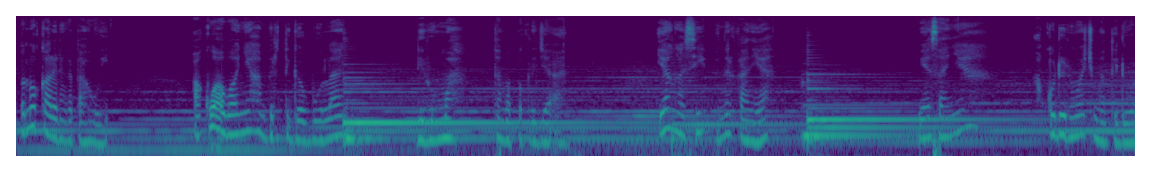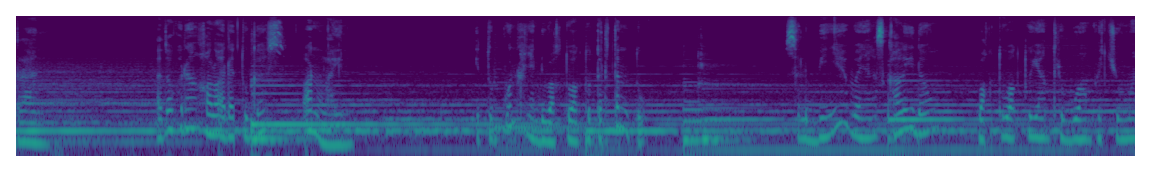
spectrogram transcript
Perlu kalian ketahui, aku awalnya hampir tiga bulan di rumah tanpa pekerjaan. Ya nggak sih, bener kan ya? Biasanya aku di rumah cuma tiduran. Atau kadang kalau ada tugas online. Itu pun hanya di waktu-waktu tertentu. Selebihnya banyak sekali dong waktu-waktu yang terbuang percuma.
